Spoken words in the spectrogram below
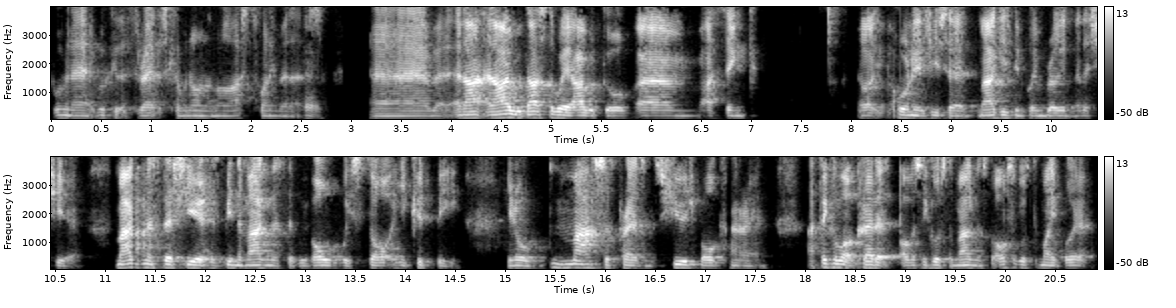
women, look at the threat that's coming on in the last 20 minutes. Um, and I and I would that's the way I would go. Um, I think, like Horny, as you said, Maggie's been playing brilliantly this year. Magnus this year has been the Magnus that we've always thought he could be. You know, massive presence, huge ball carrying. I think a lot of credit obviously goes to Magnus, but also goes to Mike Blair.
